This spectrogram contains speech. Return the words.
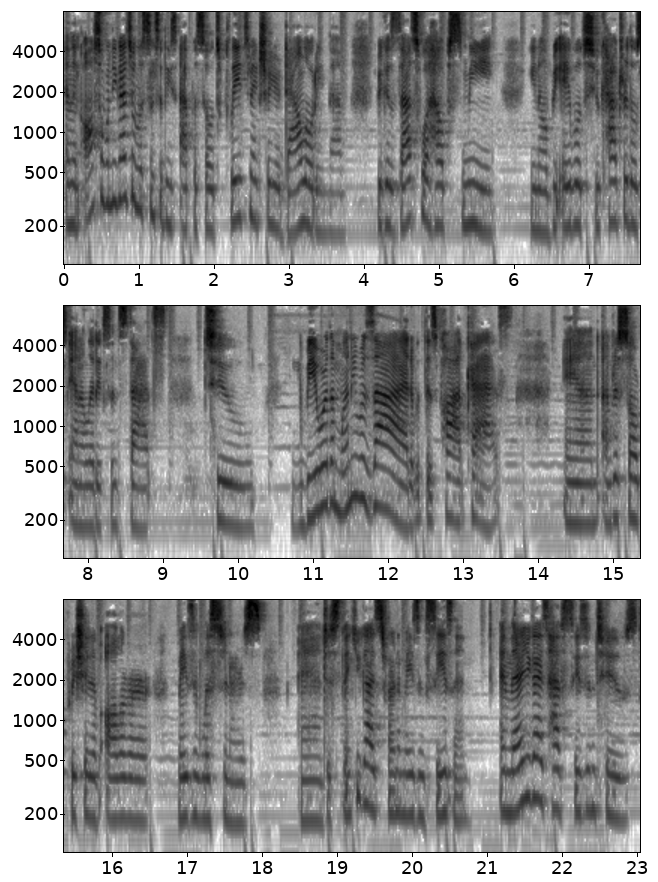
And then also, when you guys are listening to these episodes, please make sure you're downloading them because that's what helps me, you know, be able to capture those analytics and stats to be where the money reside with this podcast. And I'm just so appreciative of all of our amazing listeners. And just thank you guys for an amazing season. And there you guys have season two's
